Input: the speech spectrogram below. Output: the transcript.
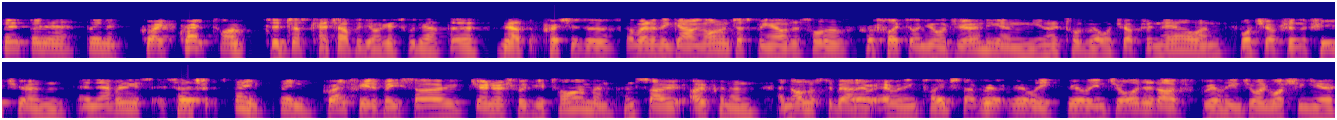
been, been a been a great great time to just catch up with you, I guess, without the without the pressures of, of anything going on, and just being able to sort of reflect on your journey and you know talk about what you're up to now and what you're up to in the future and and everything. So it's, it's been been great for you to be so generous with your time and, and so open and, and honest about everything, pledge. So I've really really really enjoyed it. I've really enjoyed watching your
